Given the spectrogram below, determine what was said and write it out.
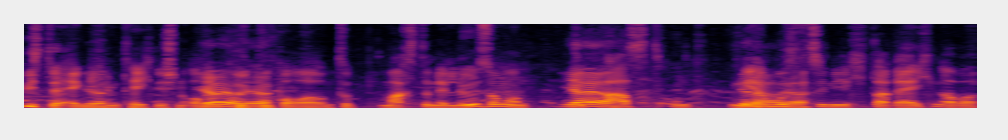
bist ja eigentlich Mhm. Ja. im Technischen auch Ja, ein ja, ja. Brückenbauer und du machst eine Lösung und Ja, die ja. passt und mehr Genau, musst ja. sie nicht erreichen, aber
